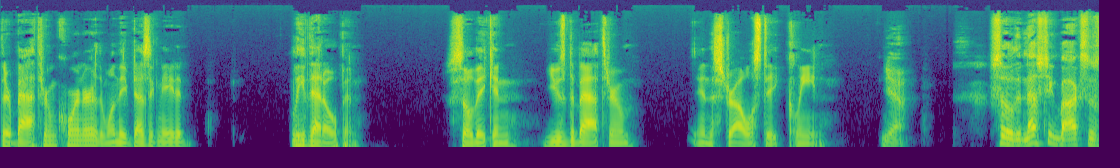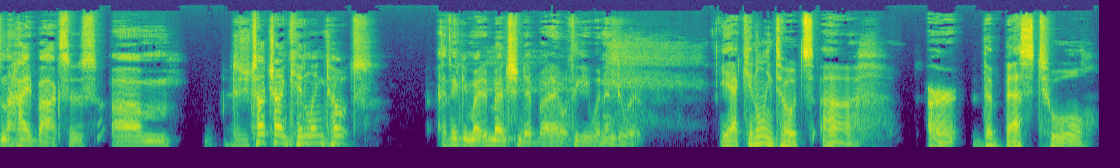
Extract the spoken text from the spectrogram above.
their bathroom corner, the one they've designated, leave that open so they can use the bathroom and the straw will stay clean. Yeah. So the nesting boxes and the hide boxes, um, did you touch on kindling totes? I think you might have mentioned it, but I don't think you went into it. Yeah, kindling totes uh, are the best tool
